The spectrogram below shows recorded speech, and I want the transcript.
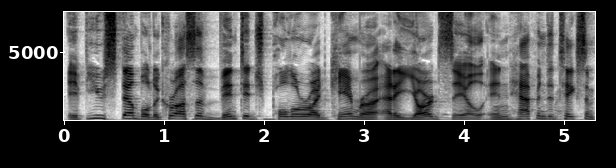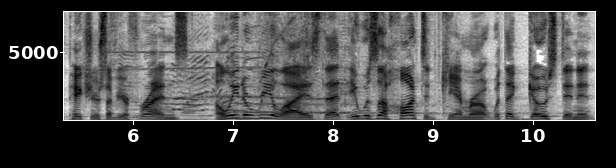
If you stumbled across a vintage Polaroid camera at a yard sale and happened to take some pictures of your friends, only to realize that it was a haunted camera with a ghost in it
